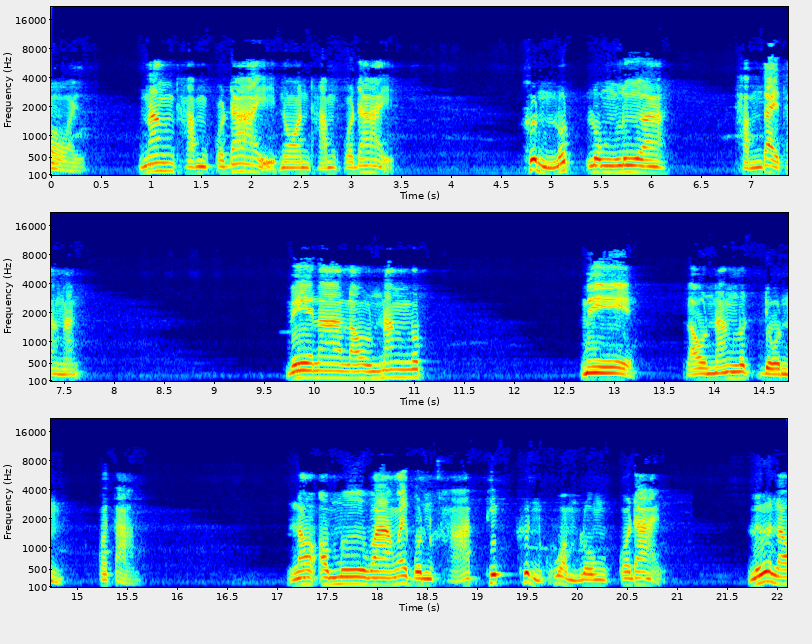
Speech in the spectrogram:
บ่อยๆ นั่งทำก็ได้ นอนทำก็ได้ ขึ้นรถลงเรือทำได้ทั้งนั้น เวลาเรานั่งรถเม เรานั่งรถยนต์ก็ตาม เราเอามือวางไว้บนขาพลิกขึ้นคว่ำลงก็ได้ หรือเรา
